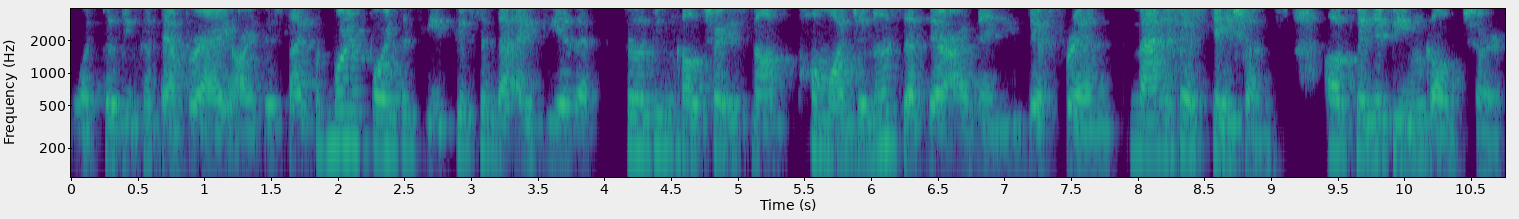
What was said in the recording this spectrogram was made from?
what Philippine contemporary art is like, but more importantly, it gives them that idea that Philippine culture is not homogenous, that there are many different manifestations of Philippine culture.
